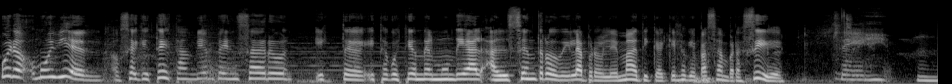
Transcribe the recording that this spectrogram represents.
Bueno, muy bien. O sea que ustedes también pensaron esta, esta cuestión del mundial al centro de la problemática, que es lo que pasa en Brasil. Sí. Mm.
